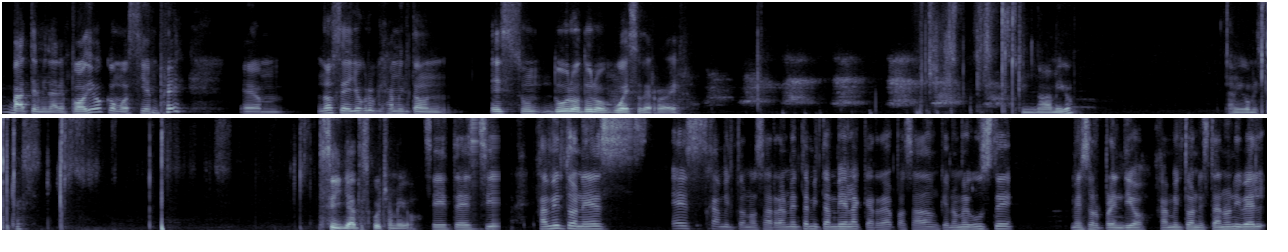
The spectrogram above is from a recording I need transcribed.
va a terminar en podio, como siempre. Em, no sé, yo creo que Hamilton es un duro, duro hueso de roer. ¿No, amigo? Amigo, ¿me escuchas? Sí, ya te escucho, amigo. Sí, te decía, Hamilton es, es Hamilton, o sea, realmente a mí también la carrera pasada, aunque no me guste, me sorprendió. Hamilton está en un nivel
